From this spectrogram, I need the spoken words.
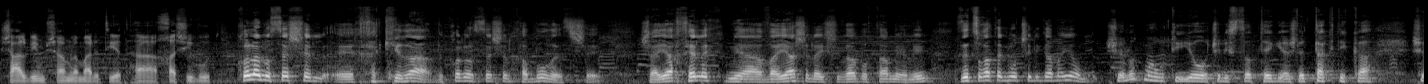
שעלבים, שם למדתי את החשיבות. כל הנושא של אה, חקירה וכל הנושא של חבורס, ש... שהיה חלק מההוויה של הישיבה באותם ימים, זה צורת הלימוד שלי גם היום. שאלות מהותיות של אסטרטגיה, של טקטיקה, ש...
